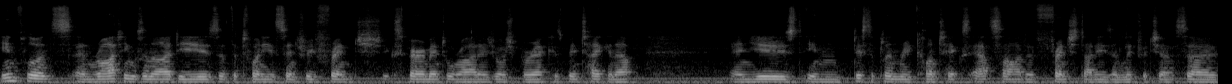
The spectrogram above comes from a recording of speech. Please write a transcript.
influence and writings and ideas of the 20th century French experimental writer Georges Perec has been taken up and used in disciplinary contexts outside of French studies and literature. So,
